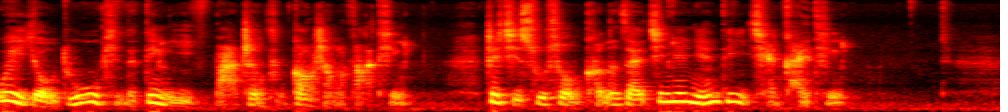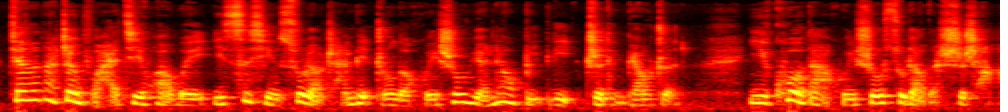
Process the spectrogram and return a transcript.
为有毒物品的定义把政府告上了法庭。这起诉讼可能在今年年底以前开庭。加拿大政府还计划为一次性塑料产品中的回收原料比例制定标准，以扩大回收塑料的市场。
